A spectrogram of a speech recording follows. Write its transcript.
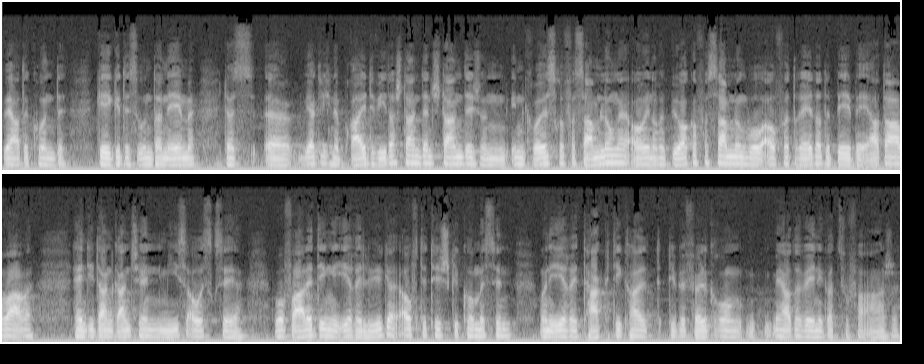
werden konnte gegen das Unternehmen, dass äh, wirklich eine breite Widerstand entstanden ist und in größeren Versammlungen, auch in einer Bürgerversammlung, wo auch Vertreter der BBR da waren, haben die dann ganz schön mies ausgesehen, wo vor allen Dingen ihre Lüge auf den Tisch gekommen sind und ihre Taktik halt die Bevölkerung mehr oder weniger zu verarschen.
